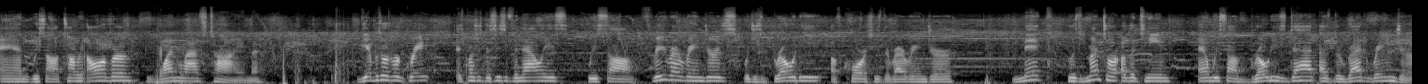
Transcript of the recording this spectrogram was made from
and we saw Tommy Oliver one last time. The episodes were great, especially the season finales. We saw three Red Rangers, which is Brody, of course, he's the Red Ranger, Mick, who's mentor of the team, and we saw Brody's dad as the Red Ranger.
